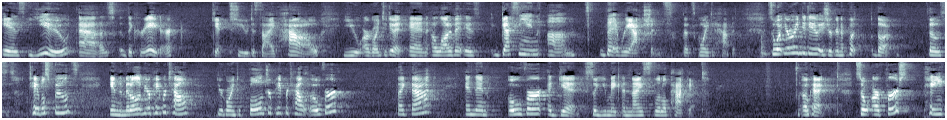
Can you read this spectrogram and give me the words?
is you as the creator get to decide how you are going to do it. And a lot of it is guessing um, the reactions that's going to happen. So what you're going to do is you're going to put the those tablespoons in the middle of your paper towel. You're going to fold your paper towel over like that and then over again so you make a nice little packet. Okay, so our first paint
